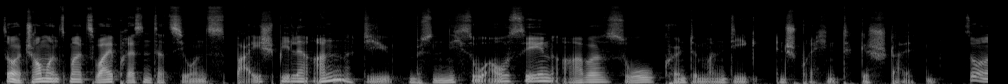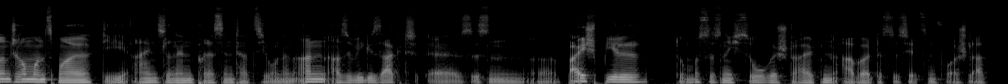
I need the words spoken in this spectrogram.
So, jetzt schauen wir uns mal zwei Präsentationsbeispiele an. Die müssen nicht so aussehen, aber so könnte man die entsprechend gestalten. So, dann schauen wir uns mal die einzelnen Präsentationen an. Also wie gesagt, äh, es ist ein äh, Beispiel. Du musst es nicht so gestalten, aber das ist jetzt ein Vorschlag,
